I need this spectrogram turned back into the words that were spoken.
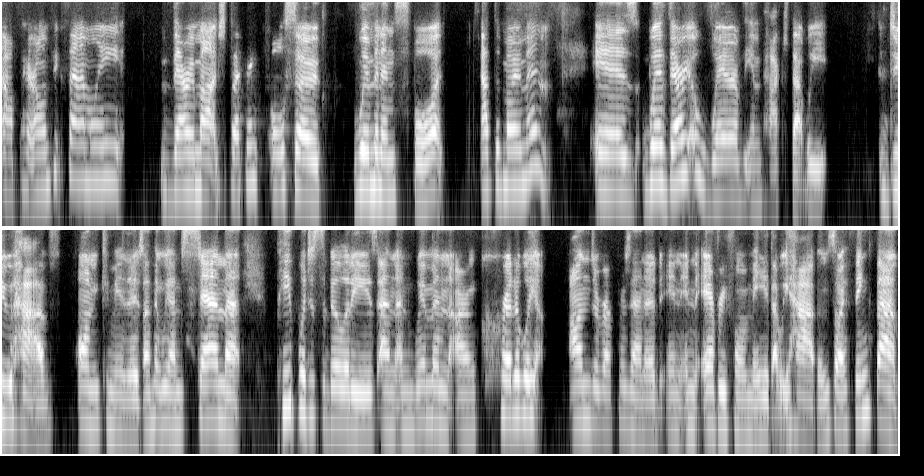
our Paralympic family very much, but I think also women in sport at the moment is we're very aware of the impact that we do have on communities. I think we understand that people with disabilities and, and women are incredibly underrepresented in, in every form of media that we have. And so I think that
